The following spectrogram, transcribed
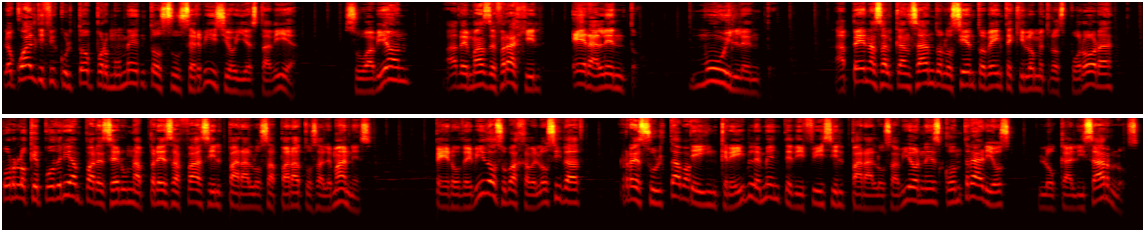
lo cual dificultó por momentos su servicio y estadía. Su avión, además de frágil, era lento, muy lento, apenas alcanzando los 120 km por hora, por lo que podrían parecer una presa fácil para los aparatos alemanes, pero debido a su baja velocidad, resultaba increíblemente difícil para los aviones contrarios localizarlos,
